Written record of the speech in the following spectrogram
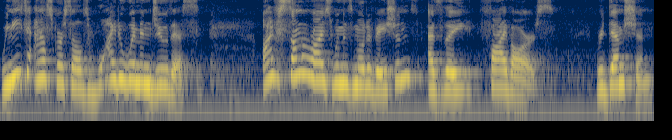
We need to ask ourselves why do women do this? I've summarized women's motivations as the five R's redemption.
